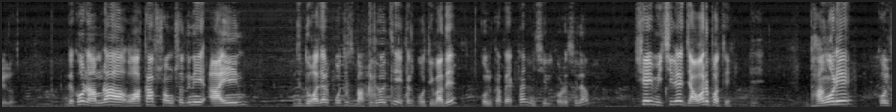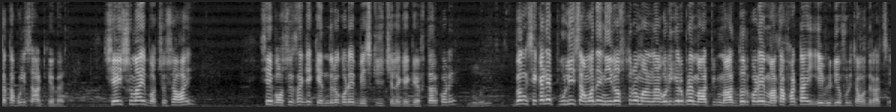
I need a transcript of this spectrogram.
পেল দেখুন, আমরা ওয়াকাফ সংশোধনী আইন যে দু হাজার পঁচিশ বাতিল হয়েছে, এটার প্রতিবাদে কলকাতায় একটা মিছিল করেছিলাম। সেই মিছিলে যাওয়ার পথে ভাঙড়ে কলকাতা পুলিশ আটকে দেয়। সেই সময় বচসা হয়। সেই বচসাকে কেন্দ্র করে বেশ কিছু ছেলেকে গ্রেফতার করে এবং সেখানে পুলিশ আমাদের নিরস্ত্র নাগরিকের উপরে মারধর করে, মাথা ফাটায়, এই ভিডিও ফুটেজ আমাদের আছে।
